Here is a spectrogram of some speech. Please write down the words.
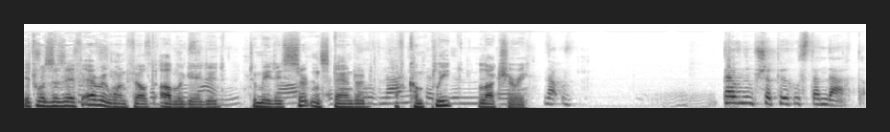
It was as if everyone felt obligated to meet a certain standard of complete luxury. pełnym przepychu standardom.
